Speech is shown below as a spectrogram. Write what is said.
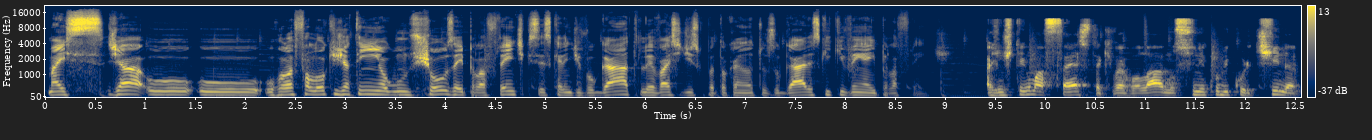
mas já o, o, o Rola falou que já tem alguns shows aí pela frente que vocês querem divulgar, levar esse disco para tocar em outros lugares. O que, que vem aí pela frente? A gente tem uma festa que vai rolar no Cine Clube Cortina,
